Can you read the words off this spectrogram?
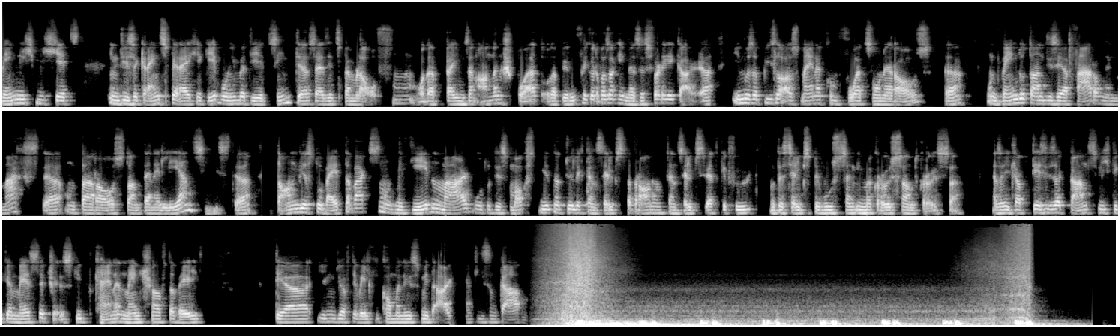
ich mich jetzt in diese Grenzbereiche gehe, wo immer die jetzt sind, ja, sei es jetzt beim Laufen oder bei irgendeinem anderen Sport oder beruflich oder was auch immer, es ist völlig egal. Ja. Ich muss ein bisschen aus meiner Komfortzone raus. Ja. Und wenn du dann diese Erfahrungen machst ja, und daraus dann deine Lehren ziehst, ja, dann wirst du weiter wachsen und mit jedem Mal, wo du das machst, wird natürlich dein Selbstvertrauen und dein Selbstwertgefühl und das Selbstbewusstsein immer größer und größer. Also ich glaube, das ist eine ganz wichtige Message. Es gibt keinen Menschen auf der Welt, der irgendwie auf die Welt gekommen ist mit all diesen Gaben.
